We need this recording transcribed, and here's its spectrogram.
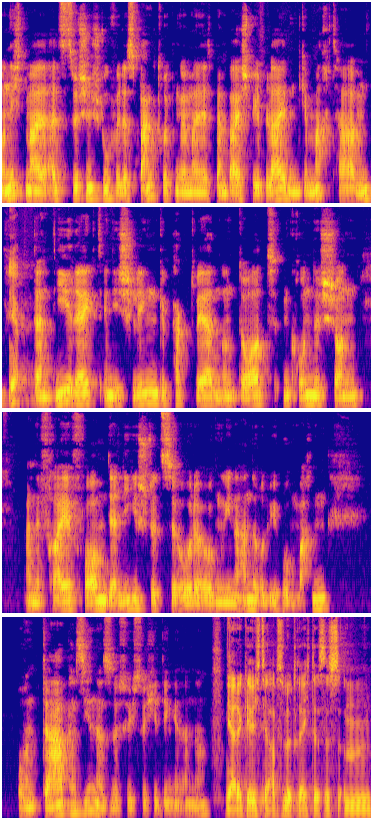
und nicht mal als Zwischenstufe das Bankdrücken, wenn wir jetzt beim Beispiel bleiben, gemacht haben, ja. dann direkt in die Schlingen gepackt werden und dort im Grunde schon eine freie Form der Liegestütze oder irgendwie eine andere Übung machen. Und da passieren also natürlich solche Dinge dann, ne? Ja, da gebe ich dir absolut recht. Das ist ähm,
